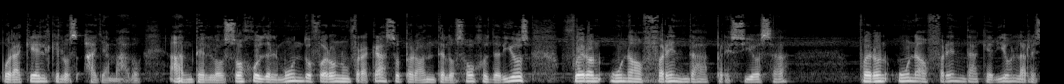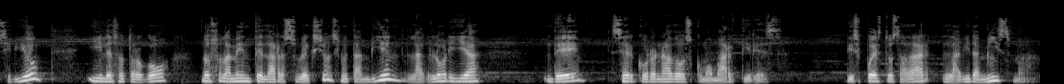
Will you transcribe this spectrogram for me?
por aquel que los ha llamado. Ante los ojos del mundo fueron un fracaso, pero ante los ojos de Dios fueron una ofrenda preciosa, fueron una ofrenda que Dios la recibió y les otorgó no solamente la resurrección, sino también la gloria de ser coronados como mártires, dispuestos a dar la vida misma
